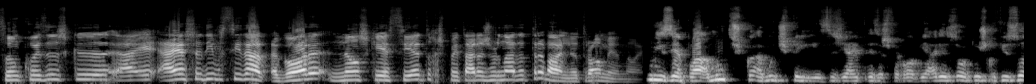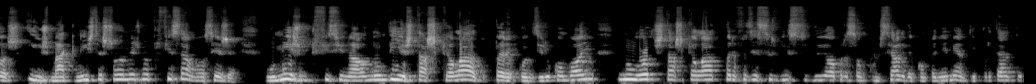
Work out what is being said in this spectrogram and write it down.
são coisas que há, há, esta diversidade. Agora, não esquecer de respeitar a jornada de trabalho, naturalmente, não é? Por exemplo, há muitos, há muitos países e há empresas ferroviárias onde os revisores e os maquinistas são a mesma profissão, ou seja, o mesmo profissional num dia está escalado para conduzir o comboio, no outro está escalado para fazer serviço de operação comercial e de acompanhamento e, portanto,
